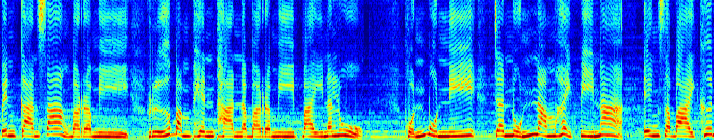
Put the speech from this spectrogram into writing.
เป็นการสร้างบารมี หรือบำเพ็ญทานบารมีไปนะลูก ผลบุญนี้จะหนุนนำให้ปีหน้าเองสบายขึ้น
